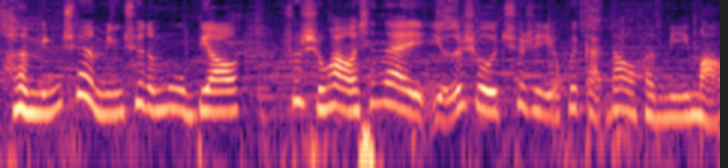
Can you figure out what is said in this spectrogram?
很明确、很明确的目标。说实话，我现在有的时候确实也会感到很迷茫。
